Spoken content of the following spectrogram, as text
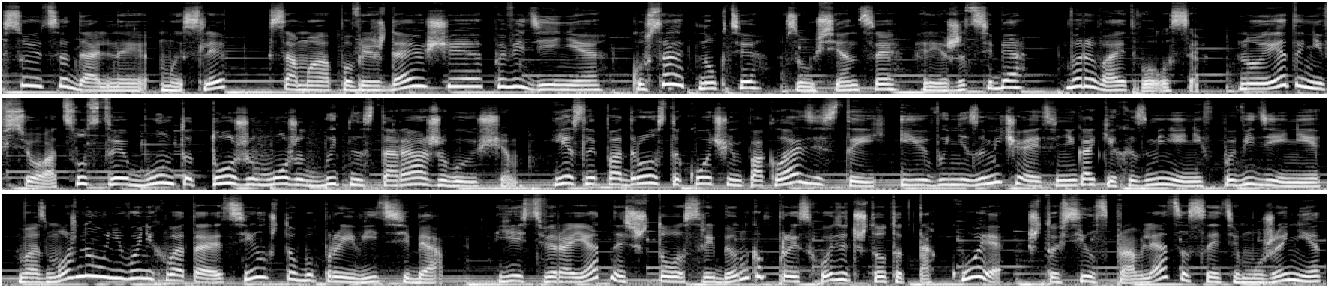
суицидальные мысли, самоповреждающее поведение, кусает ногти, заусенцы, режет себя, вырывает волосы. Но это не все. Отсутствие бунта тоже может быть настораживающим. Если подросток очень покладистый, и вы не замечаете никаких изменений в поведении, возможно, у него не хватает сил, чтобы проявить себя. Есть вероятность, что с ребенком происходит что-то такое, что сил справляться с этим уже нет.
